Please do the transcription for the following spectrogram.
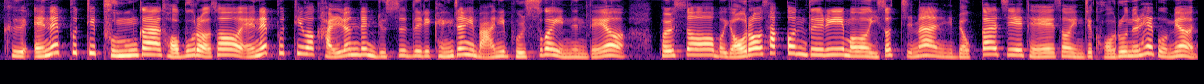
그 NFT 붐과 더불어서 NFT와 관련된 뉴스들이 굉장히 많이 볼 수가 있는데요. 벌써 뭐 여러 사건들이 뭐 있었지만 몇 가지에 대해서 이제 거론을 해보면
